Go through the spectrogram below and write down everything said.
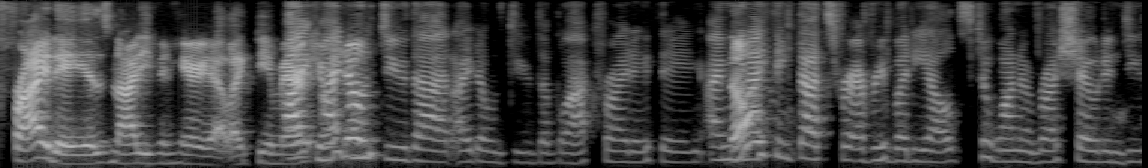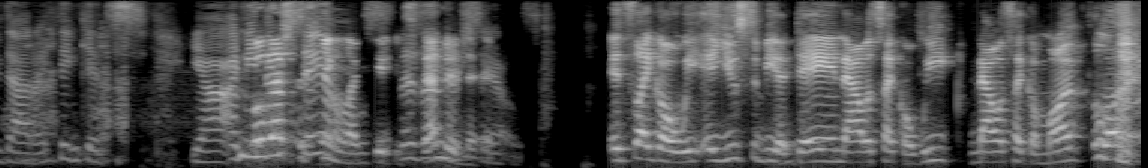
Friday is not even here yet. Like the American. I one. don't do that. I don't do the Black Friday thing. I mean, No? I think that's for everybody else to want to rush out and do that. I think it's yeah. I mean, Well, there's that's the sales. thing, like, there's extended it. sales. It's like a week. It used to be a day, now it's like a week. Now it's like a month. Like,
